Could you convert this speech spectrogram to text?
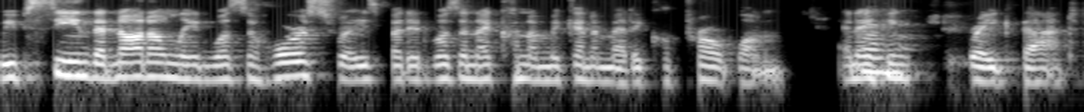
we've seen that not only it was a horse race, but it was an economic and a medical problem. And mm -hmm. I think we should break that.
